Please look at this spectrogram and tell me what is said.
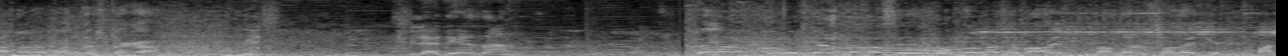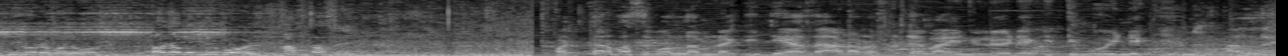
আঠারো পঞ্চাশ টাকা। খিলা দিয়ে যান। এই, তুমি আন্দাজ আছে রমজান মাসে বাজার সবাই কি? বাকি করে মানুষ টাকা তো দিবই আসতেছি। ফটকার পাশে বললাম নাকি কে আছে আঠারোশো টাকা বাহিনী লো এটা কি দিবই নাকি? আল্লাহ।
